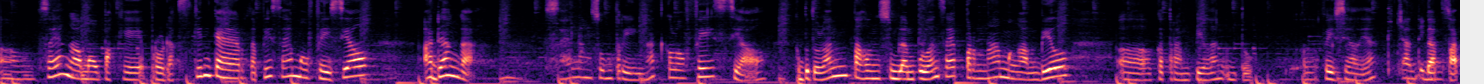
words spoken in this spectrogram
um, saya nggak mau pakai produk skincare, tapi saya mau facial, ada nggak? Saya langsung teringat kalau facial, kebetulan tahun 90-an saya pernah mengambil uh, keterampilan untuk uh, facial ya. Kecantikan. Dapat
